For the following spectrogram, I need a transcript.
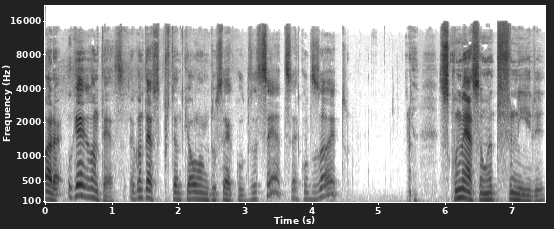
Ora, o que é que acontece? Acontece, portanto, que ao longo do século XVII, século XVIII, se começam a definir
